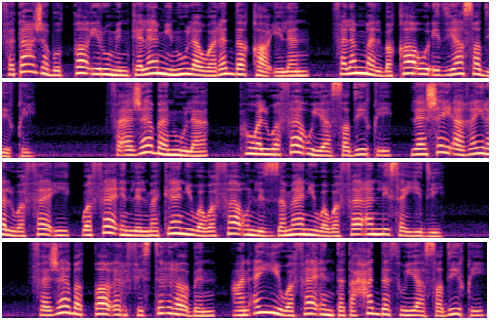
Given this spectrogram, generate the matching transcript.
فتعجب الطائر من كلام نولا ورد قائلا فلما البقاء إذ يا صديقي. فأجاب نولا هو الوفاء يا صديقي لا شيء غير الوفاء وفاء للمكان ووفاء للزمان ووفاء لسيدي. فجاب الطائر في استغراب عن أي وفاء تتحدث يا صديقي؟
